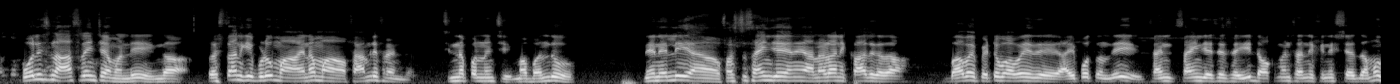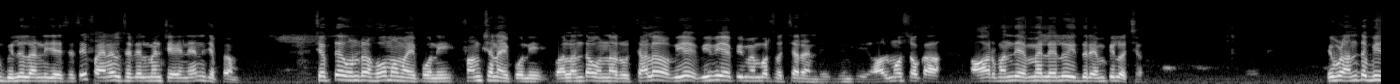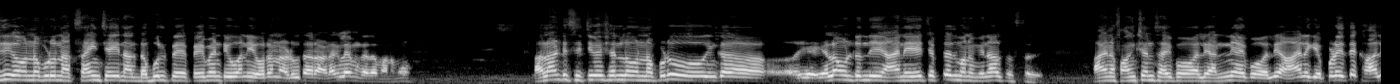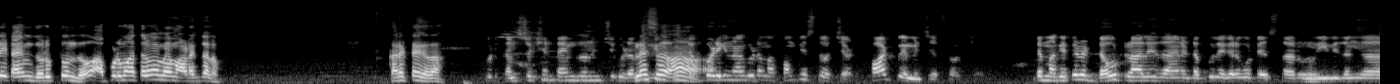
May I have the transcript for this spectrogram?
అగ్రిమెంట్ పోలీసుని ఆశ్రయించామండి. ఇంకా ప్రస్తుతానికి ఇప్పుడు మా ఆయన మా ఫ్యామిలీ ఫ్రెండ్ చిన్నప్పటి నుంచి మా బంధువు నేను వెళ్ళి ఫస్ట్ సైన్ చేయని అనడానికి కాదు కదా. బాబాయ్ పెట్టు బాబాయ్ ఇది అయిపోతుంది. సైన్ సైన్ చేసేసి డాక్యుమెంట్స్ అన్ని ఫినిష్ చేద్దాము. బిల్లులు అన్ని చేసేసి ఫైనల్ సెటిల్మెంట్ చేయండి అని చెప్పాము చెప్తే ఉండరా హోమం అయిపోని ఫంక్షన్ అయిపోని వాళ్ళంతా ఉన్నారు. చాలా వివిఐపి మెంబర్స్ వచ్చారండి దీనికి. ఆల్మోస్ట్ ఒక ఆరు మంది ఎమ్మెల్యేలు ఇద్దరు ఎంపీలు వచ్చారు. ఇప్పుడు అంత బిజీగా ఉన్నప్పుడు నాకు సైన్ చేయి నాకు డబ్బులు పే పేమెంట్ ఇవ్వని ఎవరన్నా అడుగుతారో? అడగలేము కదా మనము. అలాంటి సిచ్యువేషన్లో ఉన్నప్పుడు ఇంకా ఎలా ఉంటుంది? ఆయన ఏ చెప్తే అది మనం వినాల్సి వస్తుంది. ఆయన ఫంక్షన్స్ అయిపోవాలి అన్ని అయిపోవాలి. ఆయనకి ఎప్పుడైతే ఖాళీ టైం దొరుకుతుందో అప్పుడు మాత్రమే మేము అడగగలం. కరెక్టే కదా? ఇప్పుడు కన్స్ట్రక్షన్లో నుంచి కూడా. డబ్బు అడిగినా కూడా మాకు పంపిస్తూ వచ్చాడు. పార్ట్ పేమెంట్ చేస్తూ వచ్చాడు. అంటే మాకు ఎక్కడ డౌట్ రాలేదు ఆయన డబ్బులు ఎగరగొట్టేస్తారు. ఈ విధంగా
